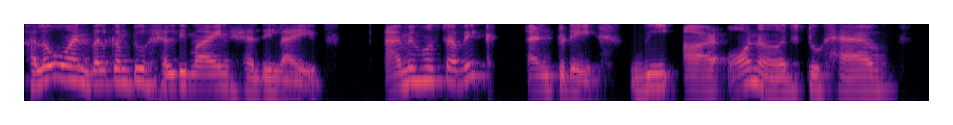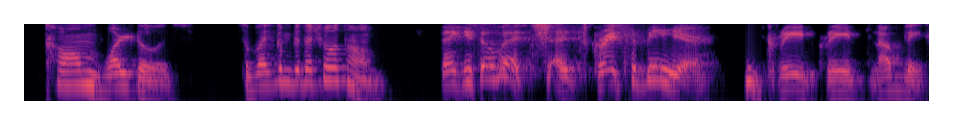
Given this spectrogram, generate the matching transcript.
Hello and welcome to Healthy Mind, Healthy Life. I'm your host Avik, and today we are honored to have Thom Walters. So, welcome to the show, Thom. Thank you so much. It's great to be here. Great, great, lovely.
